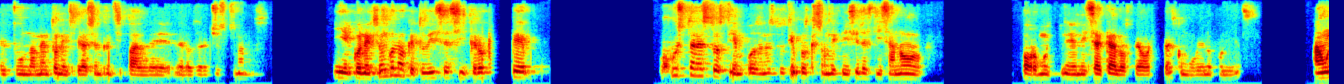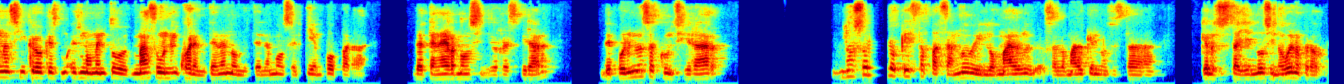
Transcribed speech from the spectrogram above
el fundamento, la inspiración principal de, de los derechos humanos. Y en conexión con lo que tú dices, sí, creo que justo en estos tiempos, en estos tiempos que son difíciles, quizá no por ni cerca de los peores, como bien lo ponías, aún así creo que es, es momento, más aún en cuarentena, en donde tenemos el tiempo para detenernos y respirar, de ponernos a considerar no solo qué está pasando y lo mal, o sea, lo mal que nos está, que nos está yendo, sino bueno, pero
